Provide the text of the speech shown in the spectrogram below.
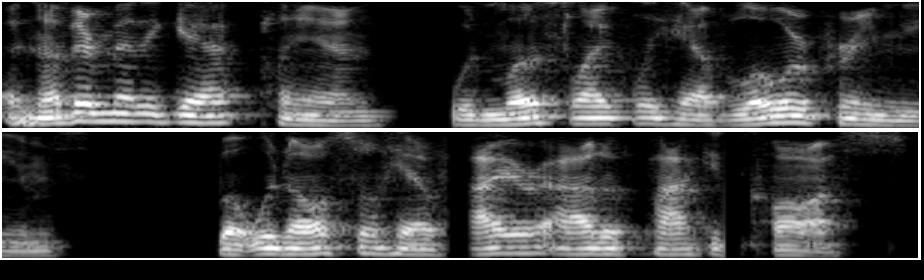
Another Medigap plan would most likely have lower premiums, but would also have higher out of pocket costs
